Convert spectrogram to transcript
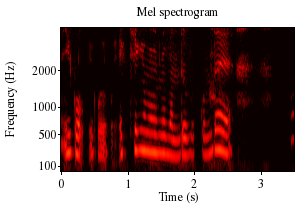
이거 이거 이거 액체 괴물을 만들 볼 건데 어,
